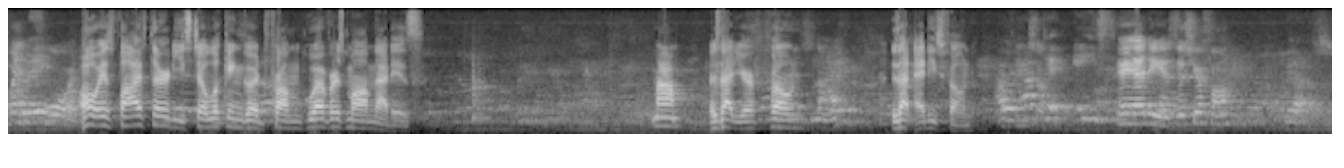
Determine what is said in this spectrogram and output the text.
went for it. Oh, is 530 still looking good from whoever's mom that is? Mom. Is that your phone? No. Is that Eddie's phone? I think so. Hey Eddie, is this your phone? Yes.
